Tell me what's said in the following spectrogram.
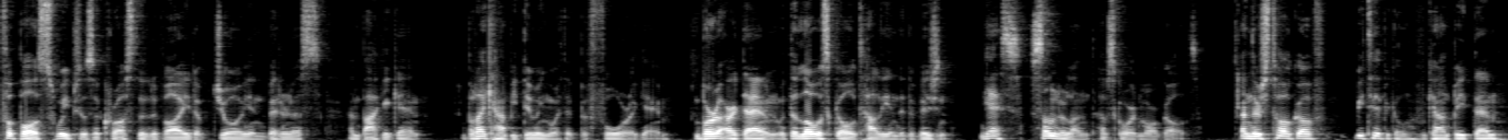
Football sweeps us across the divide of joy and bitterness and back again. But I can't be doing with it before a game. Borough are down with the lowest goal tally in the division. Yes, Sunderland have scored more goals. And there's talk of be typical if we can't beat them.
